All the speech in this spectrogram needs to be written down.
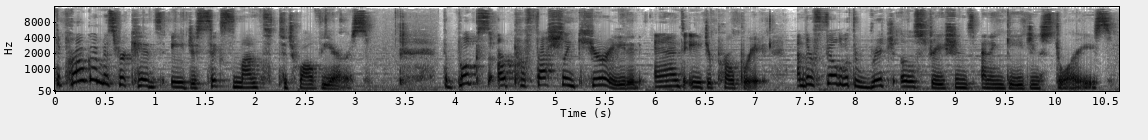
The program is for kids ages 6 months to 12 years. The books are professionally curated and age appropriate, and they're filled with rich illustrations and engaging stories.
